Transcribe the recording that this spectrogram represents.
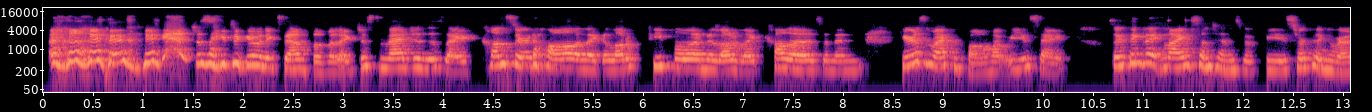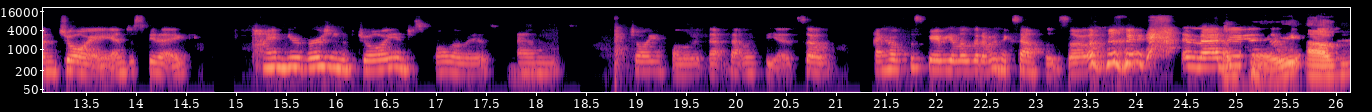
just like to give an example, but like just imagine this like concert hall and like a lot of people and a lot of like colors, and then here's the microphone. What will you say? So I think like my sentence would be circling around joy and just be like, find your version of joy and just follow it. And joy and follow it. That that would be it. So I hope this gave you a little bit of an example. So imagine. Okay. Um,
